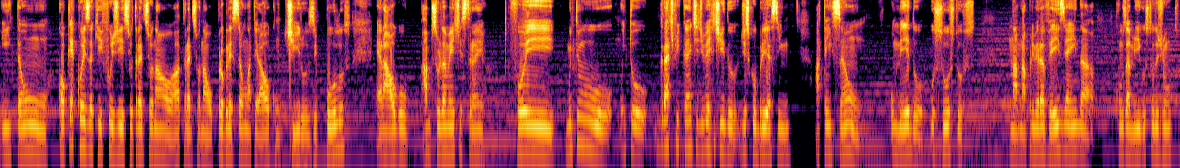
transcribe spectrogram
então qualquer coisa que fugisse o tradicional a tradicional progressão lateral com tiros e pulos era algo absurdamente estranho. Foi muito muito gratificante e divertido descobrir assim a tensão, o medo, os sustos na, na primeira vez e ainda com os amigos, tudo junto.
